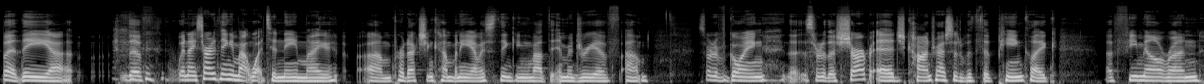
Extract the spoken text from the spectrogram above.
but the uh, the when I started thinking about what to name my um, production company, I was thinking about the imagery of um, sort of going the, sort of the sharp edge contrasted with the pink, like a female run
